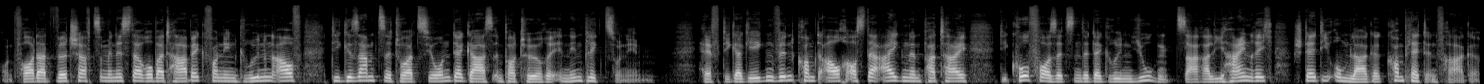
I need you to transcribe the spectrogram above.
und fordert Wirtschaftsminister Robert Habeck von den Grünen auf, die Gesamtsituation der Gasimporteure in den Blick zu nehmen. Heftiger Gegenwind kommt auch aus der eigenen Partei. Die Co-Vorsitzende der Grünen Jugend, Sarah Lee Heinrich, stellt die Umlage komplett in Frage.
